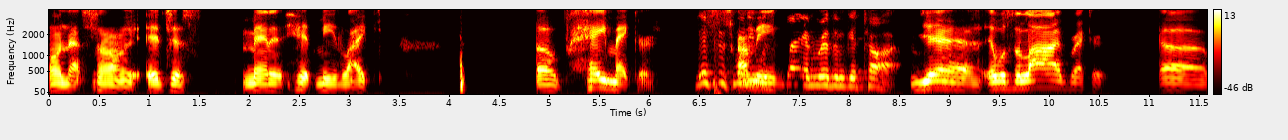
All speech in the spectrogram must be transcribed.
on that song, it just, man, it hit me like a haymaker. This is when I he mean- was playing rhythm guitar. Yeah, it was a live record. Uh,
